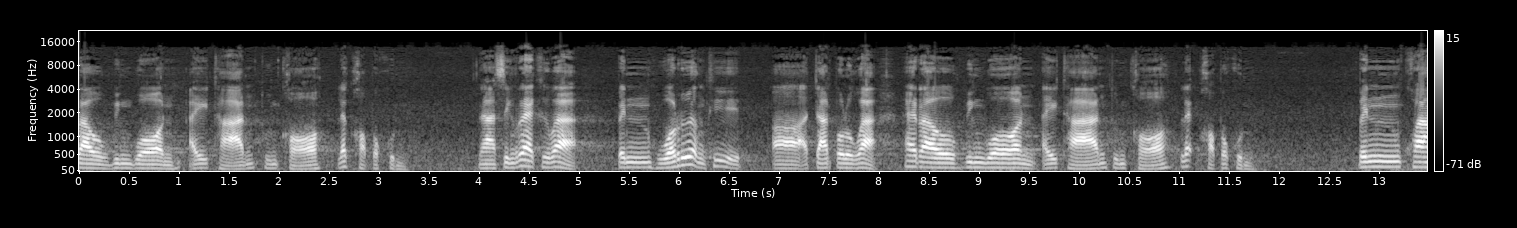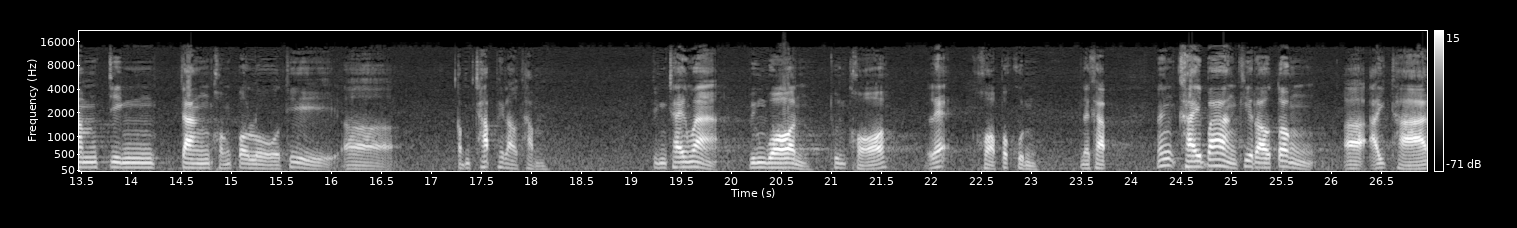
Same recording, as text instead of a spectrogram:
เราวิงวอนอธิษฐานทูลขอและขอบพระคุณนะสิ่งแรกคือว่าเป็นหัวเรื่องที่อาอาจารย์เปาโลว่า ให้เราวิงวอนอธิษฐานทูลขอและขอบพระคุณ เป็นความจริงจังของเปาโลที่กำชับให้เราทำจึงใช้ว่า วิงวอนทูลขอและขอบพระคุณนะครับนั้นใครบ้างที่เราต้องอธิษฐาน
